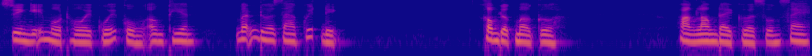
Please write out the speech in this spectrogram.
Suy nghĩ một hồi cuối cùng ông Thiên vẫn đưa ra quyết định. Không được mở cửa. Hoàng Long đẩy cửa xuống xe,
